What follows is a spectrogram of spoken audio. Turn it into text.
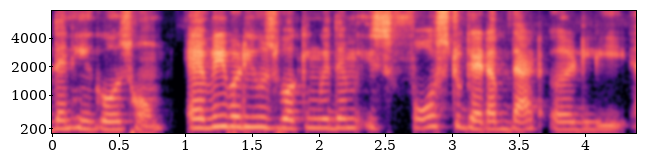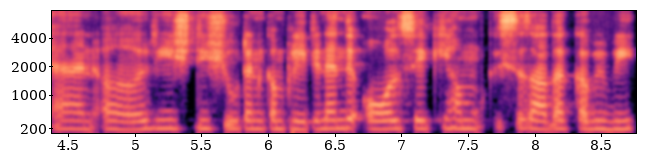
then he goes home everybody who's working with him is force to get up that early and reach the shoot and completed and they all say कि हम इससे ज़्यादा कभी भी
